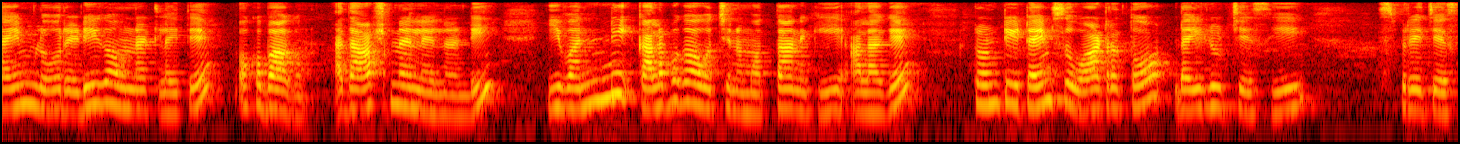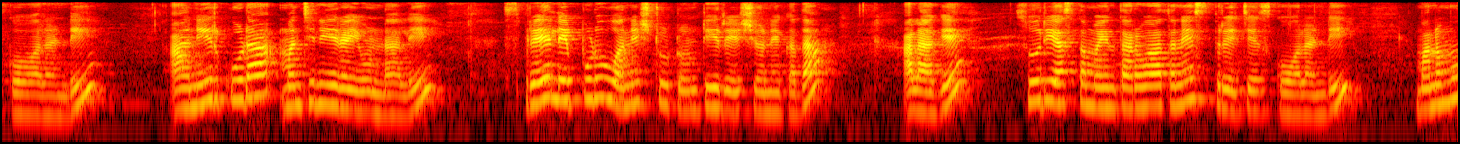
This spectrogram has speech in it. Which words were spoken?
టైంలో రెడీగా ఉన్నట్లయితే ఒక భాగం. అది ఆప్షనలేనండి ఇవన్నీ కలపగా వచ్చిన మొత్తానికి అలాగే ట్వంటీ టైమ్స్ వాటర్తో డైల్యూట్ చేసి స్ప్రే చేసుకోవాలండి. ఆ నీరు కూడా మంచి నీరు అయి ఉండాలి. స్ప్రేలు ఎప్పుడు వన్ ఇస్ టు ట్వంటీ రేషియోనే కదా. అలాగే సూర్యాస్తమైన తర్వాతనే స్ప్రే చేసుకోవాలండి. మనము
